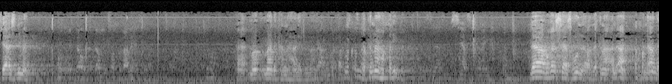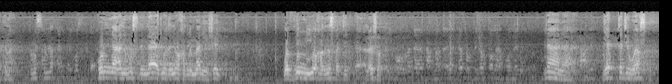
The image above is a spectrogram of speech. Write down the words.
جائز لمن؟ ما ما ذكرنا هذه يا جماعة. ذكرناها قريبا. لا بغير السياسة هنا ذكرناها الآن. الآن ذكرناها. المسلم لا قلنا أن المسلم لا يجوز أن يؤخذ من ماله شيء والذمي يؤخذ نصف العشر. لا لا. يتجر ويصبر.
